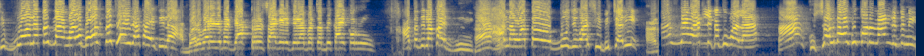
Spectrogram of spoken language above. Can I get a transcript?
ती बोलतच नाही मला बोलता चाਹੀदा काय तिला? बरोबर आहे डॉक्टर सांगेल तिला आता मी काय करू? आता तिला काय हा? हा? नावात दुजी वाशी बिचारी? लाज नाही वाटली का तुम्हाला? हा खुशाल बायको करून आणली तुम्ही.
